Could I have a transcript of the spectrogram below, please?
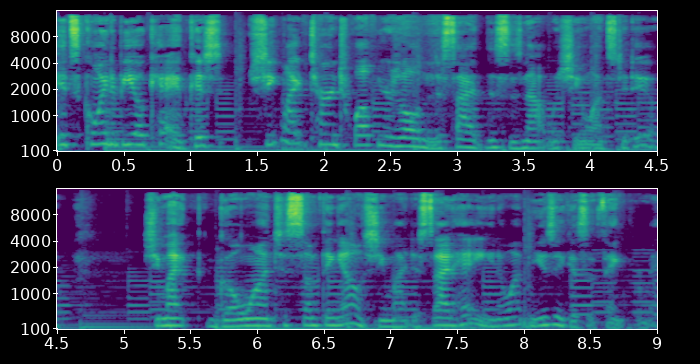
it's going to be okay because she might turn 12 years old and decide this is not what she wants to do. She might go on to something else. She might decide, hey, you know what? Music is a thing for me.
